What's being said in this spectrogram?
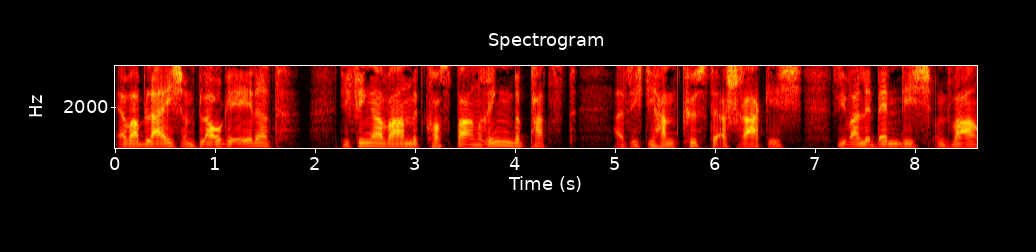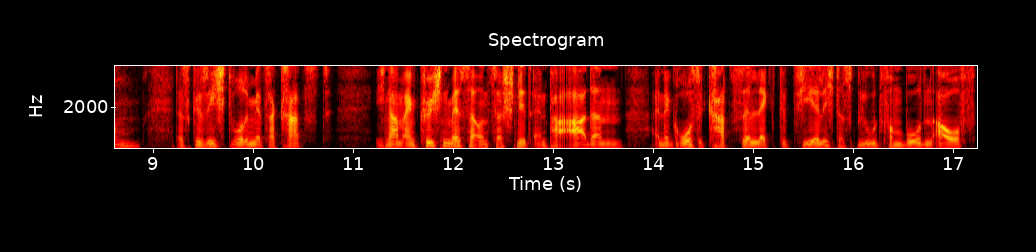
Er war bleich und blau geädert, die Finger waren mit kostbaren Ringen bepatzt, als ich die Hand küsste, erschrak ich, sie war lebendig und warm, das Gesicht wurde mir zerkratzt, ich nahm ein Küchenmesser und zerschnitt ein paar Adern, Eine große Katze leckte zierlich das Blut vom Boden auf,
